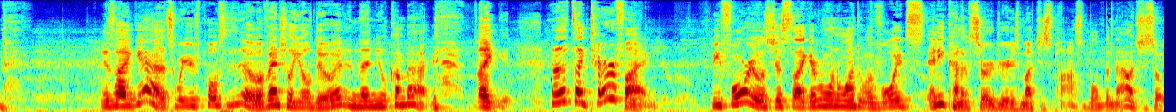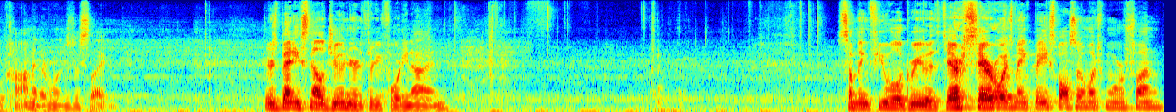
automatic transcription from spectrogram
is like, yeah, that's what you're supposed to do. Eventually you'll do it and then you'll come back. like that's like terrifying. Before it was just like everyone wanted to avoid any kind of surgery as much as possible, but now it's just so common. Everyone's just like, there's Benny Snell Jr. at 349. Something few will agree with. Steroids make baseball so much more fun.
